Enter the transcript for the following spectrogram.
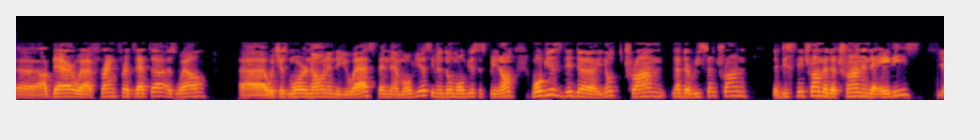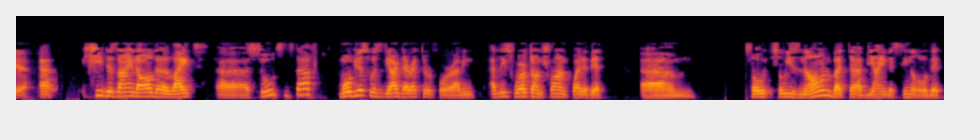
uh, up there. We have Frank Frazetta as well, uh, which is more known in the U.S. than uh, Mobius, even though Mobius is pretty known. Mobius did the you know Tron, not the recent Tron, the Disney Tron, but the Tron in the 80s. Yeah. Uh, He designed all the light uh, suits and stuff. Mobius was the art director for, I mean, at least worked on Tron quite a bit. Um, so, so he's known, but uh, behind the scene a little bit,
